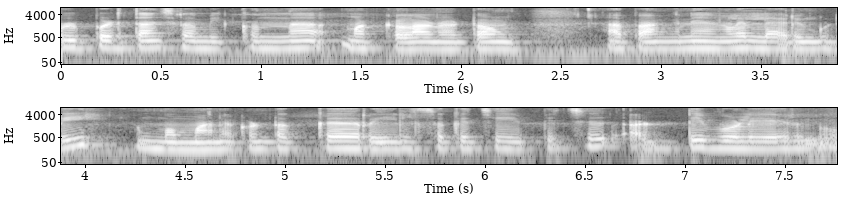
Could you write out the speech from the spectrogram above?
ഉൾപ്പെടുത്താൻ ശ്രമിക്കുന്ന മക്കളാണ് കേട്ടോ അപ്പോൾ അങ്ങനെ ഞങ്ങളെല്ലാവരും കൂടി ഉമ്മമാനെ കൊണ്ടൊക്കെ റീൽസൊക്കെ ചെയ്യിപ്പിച്ച് അടിപൊളിയായിരുന്നു.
